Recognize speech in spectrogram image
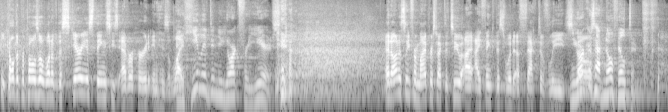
He called the proposal one of the scariest things he's ever heard in his And life. he lived in New York for years. Yeah. And honestly, from my perspective too, I, I think this would effectively spell, New Yorkers have no filter.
